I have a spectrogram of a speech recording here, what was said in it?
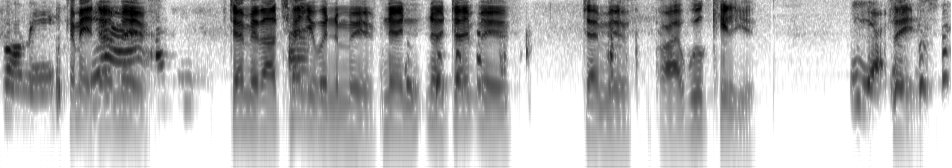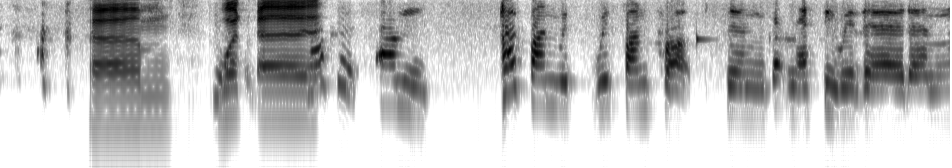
for me. Come here, yeah, don't move. I think- Don't move. I'll tell Um, you when to move. No, no, don't move. Don't move. All right, we'll kill you, yeah. please. Um, what? Uh, also, um, have fun with, with fun props and get messy with it. And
